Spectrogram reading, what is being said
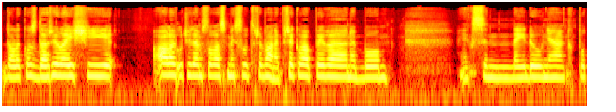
daleko zdařilejší, ale v určitém slova smyslu třeba nepřekvapivé nebo jak si nejdou nějak pod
